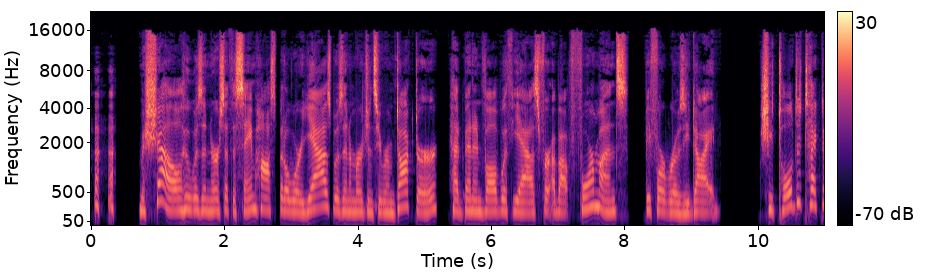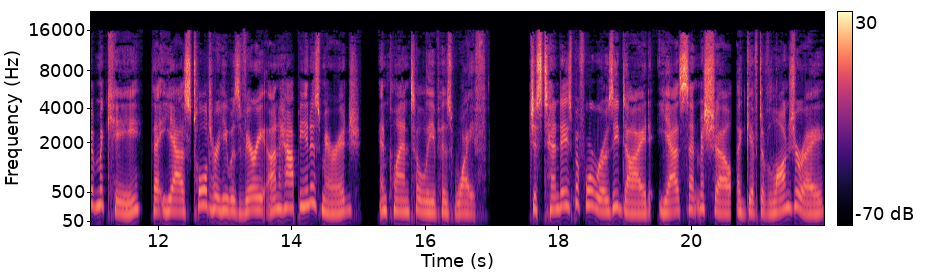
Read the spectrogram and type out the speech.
Michelle, who was a nurse at the same hospital where Yaz was an emergency room doctor, had been involved with Yaz for about four months before Rosie died. She told Detective McKee that Yaz told her he was very unhappy in his marriage and planned to leave his wife. Just 10 days before Rosie died, Yaz sent Michelle a gift of lingerie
